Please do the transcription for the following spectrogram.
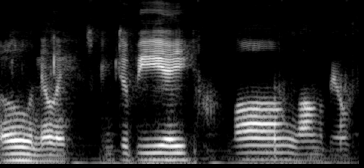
Oh, Nelly. It's going to be a long, long build.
